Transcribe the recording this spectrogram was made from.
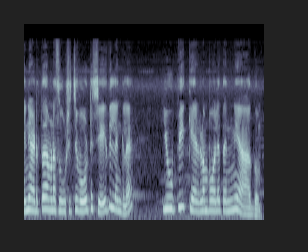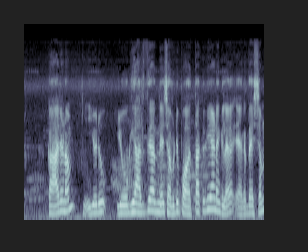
ഇനി അടുത്ത തവണ സൂക്ഷിച്ച് വോട്ട് ചെയ്തില്ലെങ്കിൽ യു പി കേരളം പോലെ തന്നെയാകും കാരണം ഈ ഒരു യോഗി ആദിത്യനാഥിനെ ചവിട്ടി പുറത്താക്കുകയാണെങ്കിൽ ഏകദേശം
